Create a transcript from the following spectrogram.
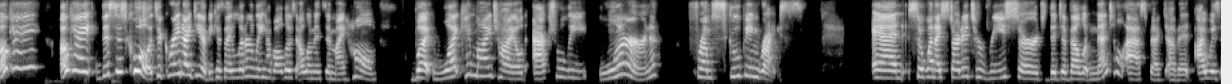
okay, okay, this is cool. It's a great idea because I literally have all those elements in my home. But what can my child actually learn from scooping rice? And so when I started to research the developmental aspect of it, I was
